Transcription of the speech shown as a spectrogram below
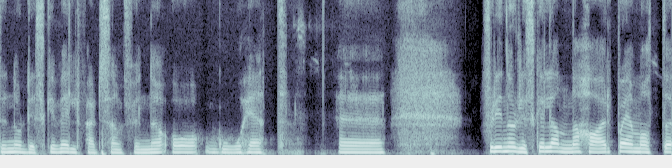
det nordiske velferdssamfunnet og godhet. For de nordiske landene har på en måte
